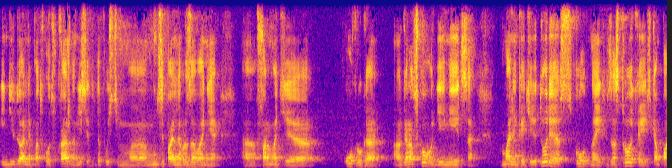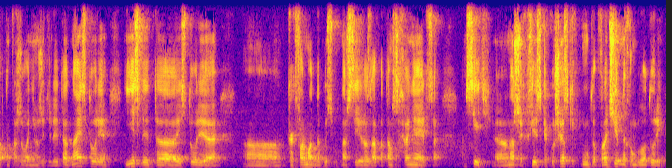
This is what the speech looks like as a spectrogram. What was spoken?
индивидуальный подход в каждом. Если это, допустим, э, муниципальное образование э, в формате округа городского, где имеется маленькая территория с плотной застройкой, с компактным проживанием жителей. Это одна история. Если это история как формат, допустим, наш северо-запад, там сохраняется сеть а, наших фельдшерско-акушерских пунктов, врачебных амбулаторий,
